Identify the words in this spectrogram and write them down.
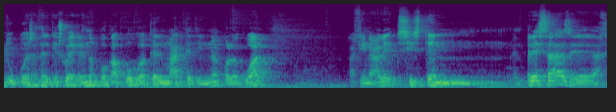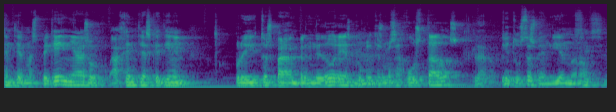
tú puedes hacer que eso vaya creciendo poco a poco aquel marketing, ¿no? Con lo cual, al final existen empresas, eh, agencias más pequeñas o agencias que tienen proyectos para emprendedores, con proyectos más ajustados, Claro. que tú estás vendiendo, ¿no? Sí, sí.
